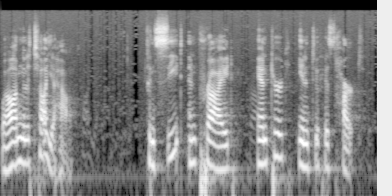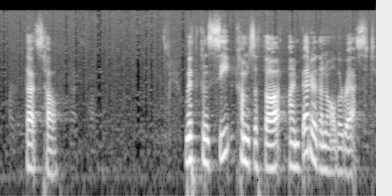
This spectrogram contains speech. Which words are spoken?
Well, I'm going to tell you how. Conceit and pride entered into his heart. That's how. With conceit comes the thought, I'm better than all the rest.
